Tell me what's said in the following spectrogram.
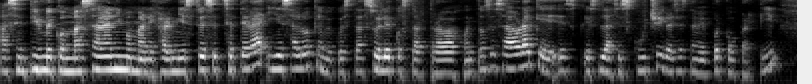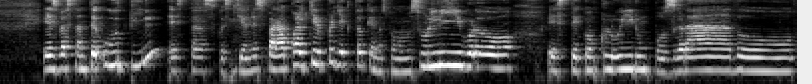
a sentirme con más ánimo, manejar mi estrés, etcétera, y es algo que me cuesta, suele costar trabajo. Entonces ahora que es, las escucho y gracias también por compartir, es bastante útil estas cuestiones para cualquier proyecto que nos pongamos un libro, este, concluir un posgrado,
